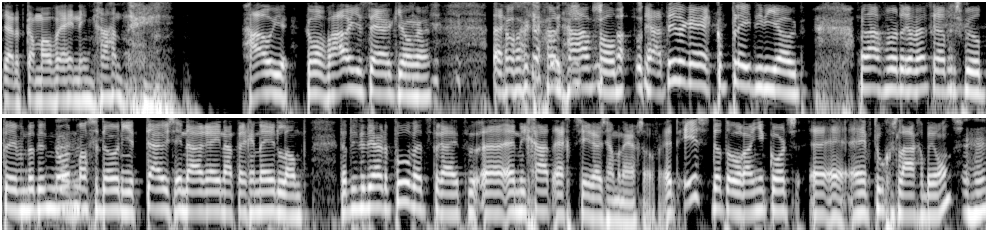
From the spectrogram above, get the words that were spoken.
ja, dat kan maar over één ding gaan. hou je, kom op, hou je sterk, jongen. Wordt Zo vanavond... idioot. Ja, het is ook echt compleet idioot. Vanavond wordt er een wedstrijd gespeeld, Tim. Dat is Noord-Macedonië thuis in de arena tegen Nederland. Dat is de derde poolwedstrijd. eh, en die gaat echt serieus helemaal nergens over. Het is dat de Oranje Koorts eh, eh, heeft toegeslagen bij ons. Uh-huh.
